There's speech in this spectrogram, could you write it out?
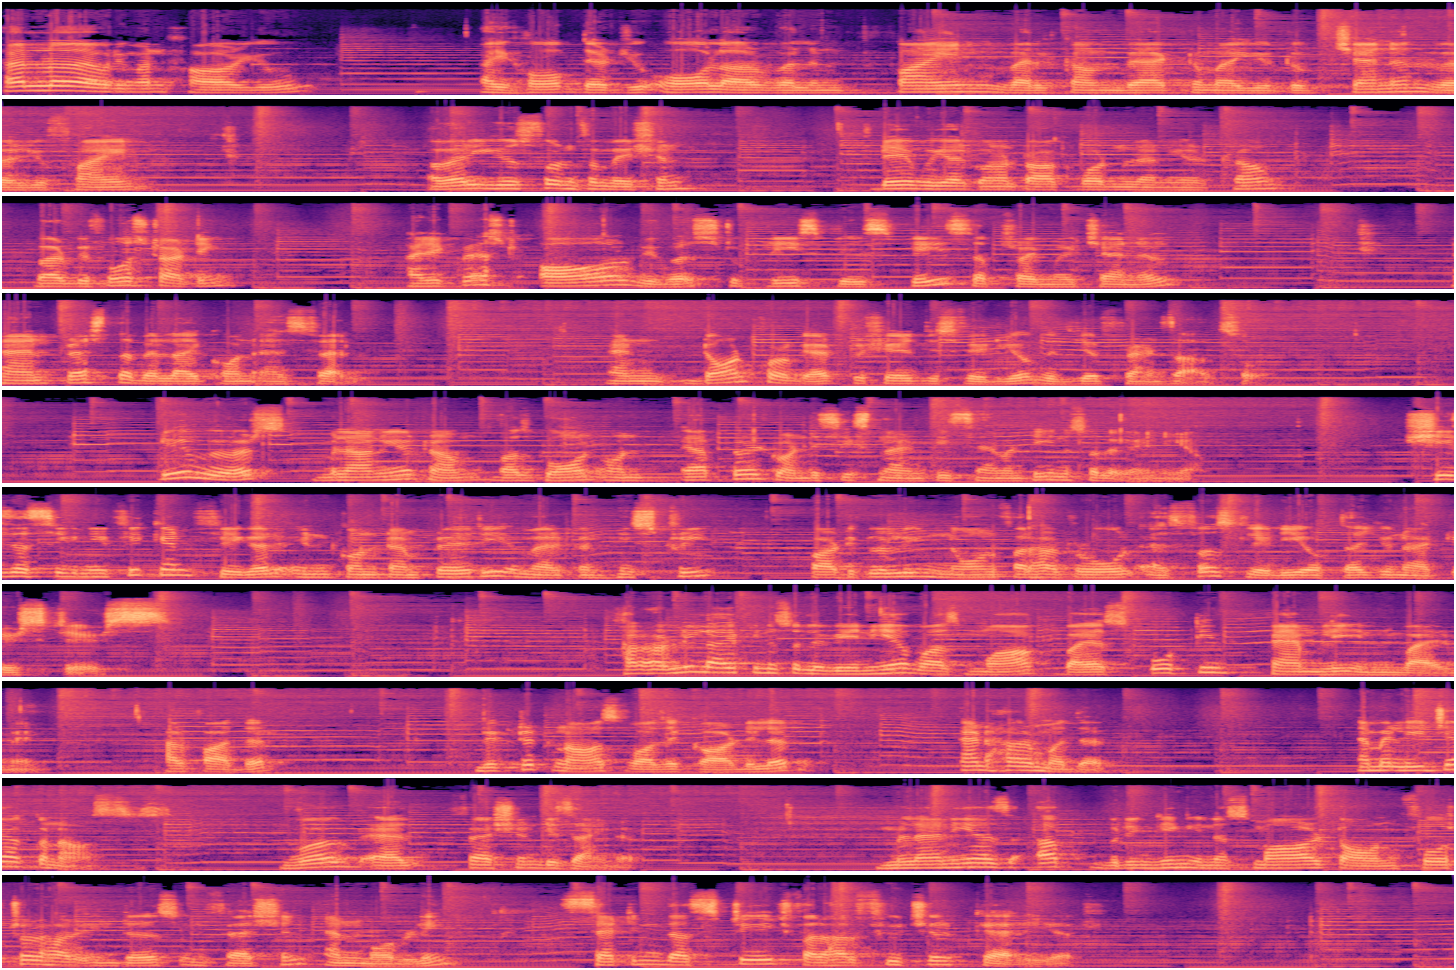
Hello everyone, how are you? I hope that you all are well and fine. Welcome back to my YouTube channel where you find a very useful information. Today we are going to talk about Melania Trump. But before starting, I request all viewers to please, please, please subscribe my channel and press the bell icon as well. And don't forget to share this video with your friends also. Dear viewers, Melania Trump was born on April 26, 1970 in Slovenia. She is a significant figure in contemporary American history, particularly known for her role as First Lady of the United States. Her early life in Slovenia was marked by a supportive family environment. Her father, Victor Knaus, was a car dealer, and her mother, Amelija Knaus, worked as fashion designer. Melania's upbringing in a small town fostered her interest in fashion and modeling, setting the stage for her future career.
